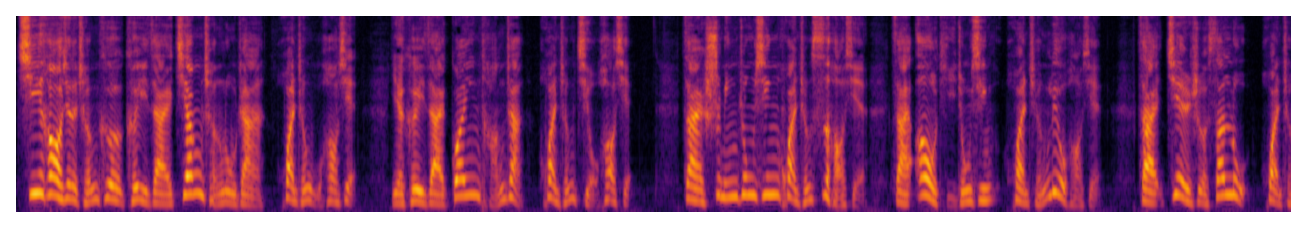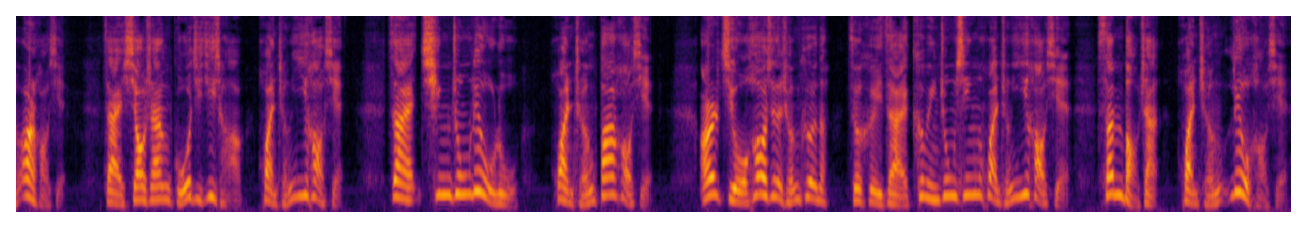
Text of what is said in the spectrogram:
七号线的乘客可以在江城路站换乘五号线，也可以在观音堂站换乘九号线，在市民中心换乘四号线，在奥体中心换乘六号线，在建设三路换乘二号线，在萧山国际机场换乘一号线，在青中六路换乘八号线。而九号线的乘客呢，则可以在客运中心换乘一号线，三宝站换乘六号线，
